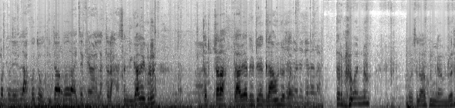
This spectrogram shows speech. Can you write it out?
पडतो जे दाखवतो. तिथं आपल्याला जायचं खेळायला तर असं निघालो इकडून. तर चला जाऊया भेटूया ग्राउंडवर जाऊ तर भावांनो पोचलो आपण ग्राउंडवर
